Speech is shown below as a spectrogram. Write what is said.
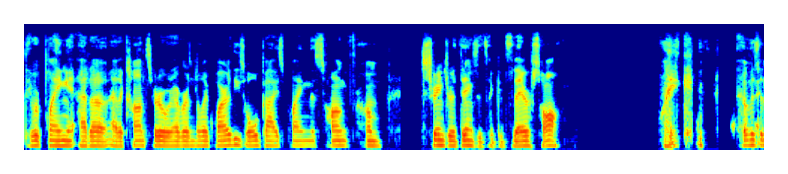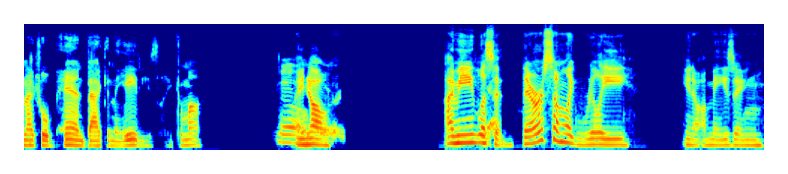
they were playing it at a at a concert or whatever and they're like, "Why are these old guys playing this song from Stranger Things?" It's like it's their song. Like that was an actual band back in the 80s. Like, come on. Oh, I know. Lord. I mean, listen, yeah. there are some like really, you know, amazing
